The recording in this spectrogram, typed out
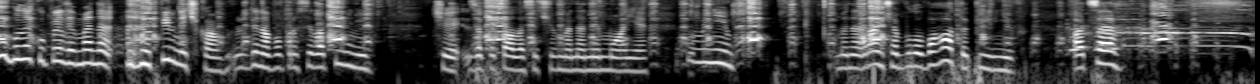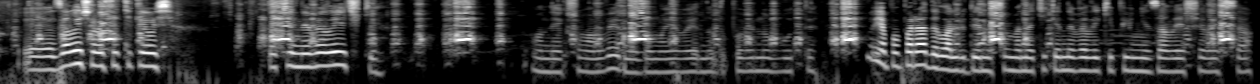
Ну, були купили в мене півничка. Людина попросила півні, чи запиталася, чи в мене немає. Ну, мені мене раніше було багато півнів, а це е, залишилося тільки ось такі невеличкі. Вони, якщо вам видно, думаю, видно, то повинно бути. Ну, я попередила людину, що в мене тільки невеликі півні залишилися.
